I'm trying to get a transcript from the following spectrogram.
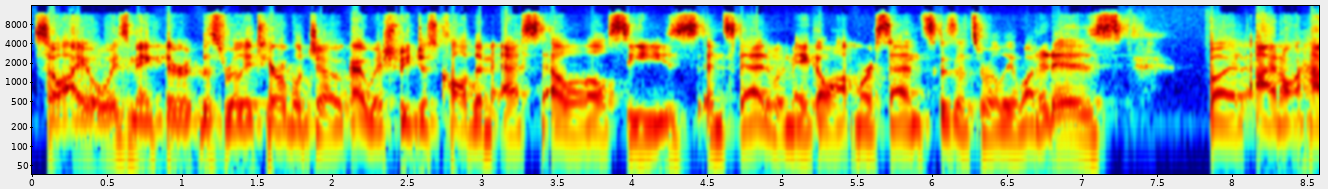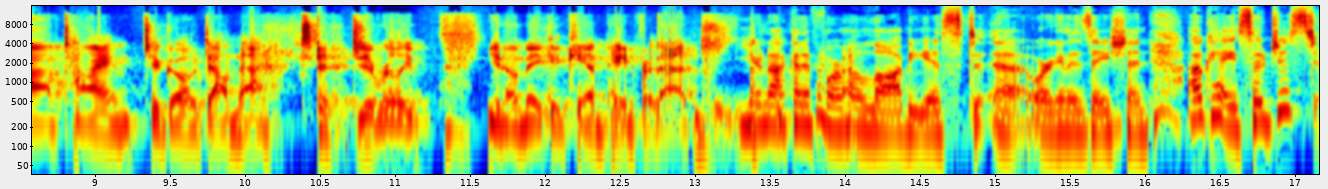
So I always make this really terrible joke. I wish we just called them SLLCs instead. It would make a lot more sense because it's really what it is. But I don't have time to go down that to, to really, you know, make a campaign for that. You're not going to form a lobbyist uh, organization. Okay, so just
